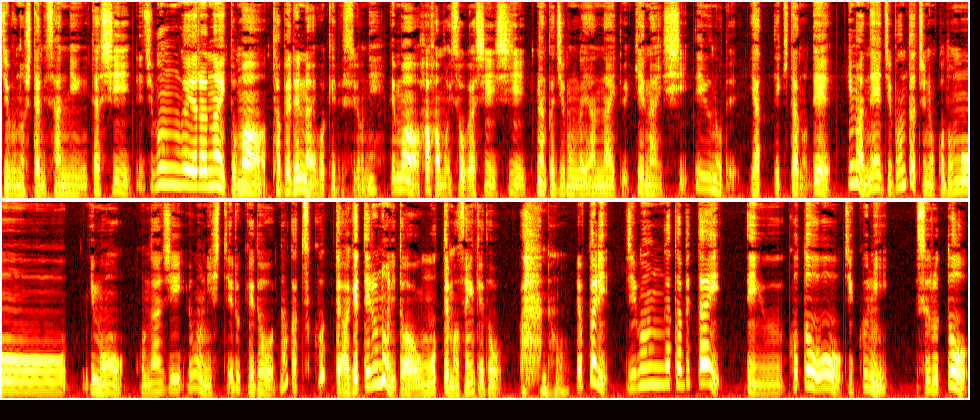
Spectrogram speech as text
自分の下に3人いたし、自分がやらないとまあ食べれないわけですよね。でまあ母も忙しいし、なんか自分がやんないといけないしっていうのでやってきたので、今ね、自分たちの子供にも同じようにしてるけど、なんか作ってあげてるのにとは思ってませんけど、あの、やっぱり自分が食べたいっていうことを軸にすると、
